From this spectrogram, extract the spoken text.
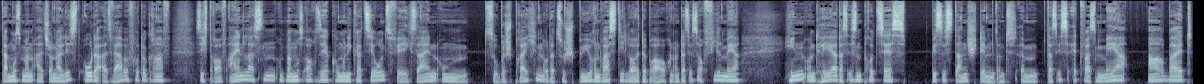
Da muss man als Journalist oder als Werbefotograf sich drauf einlassen und man muss auch sehr kommunikationsfähig sein, um zu besprechen oder zu spüren, was die Leute brauchen. Und das ist auch viel mehr hin und her. Das ist ein Prozess, bis es dann stimmt. Und ähm, das ist etwas mehr Arbeit,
